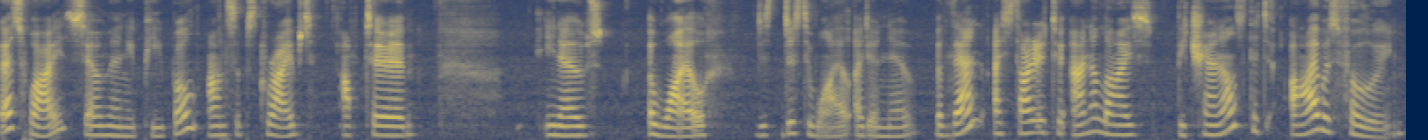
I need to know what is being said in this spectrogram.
That's why so many people unsubscribed after you know, a while, just just a while, I don't know. But then I started to analyze the channels that I was following,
